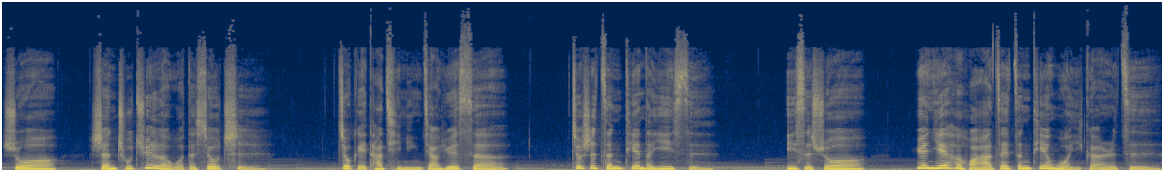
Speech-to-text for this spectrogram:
说。神除去了我的羞耻，就给他起名叫约瑟，就是增添的意思。意思说，愿耶和华再增添我一个儿子。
